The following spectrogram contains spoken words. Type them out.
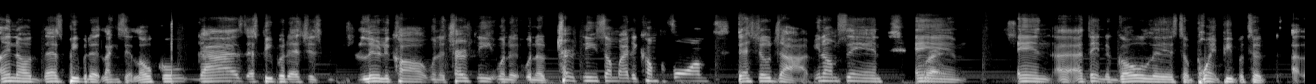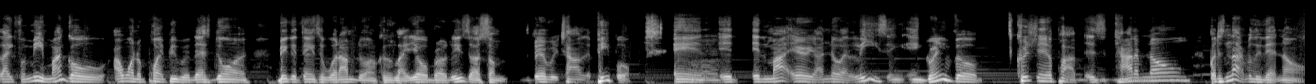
I know that's people that, like I said, local guys. That's people that just literally called when the church need when the when the church needs somebody to come perform. That's your job. You know what I'm saying? And and I think the goal is to point people to uh, like for me, my goal. I want to point people that's doing bigger things than what I'm doing because like, yo, bro, these are some very talented people. And Mhm. it in my area, I know at least in, in Greenville, Christian hip hop is kind of known, but it's not really that known.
